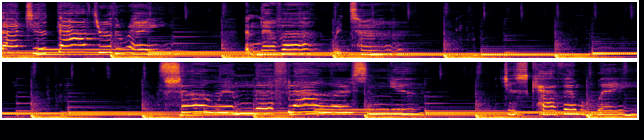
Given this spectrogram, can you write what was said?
that you dive through the rain and never return. So when the flowers in you just carry them away.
